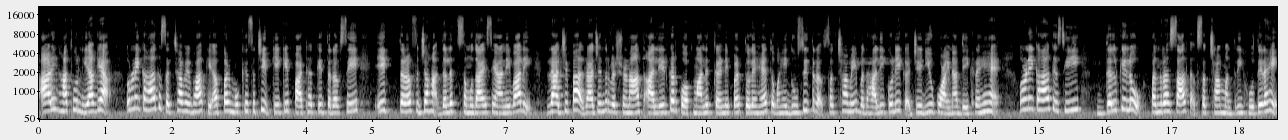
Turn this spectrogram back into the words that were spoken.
आड़े हाथों लिया गया। उन्होंने कहा कि शिक्षा विभाग के अपर मुख्य सचिव के के पाठक की तरफ़ से एक तरफ़ जहाँ दलित समुदाय से आने वाले राज्यपाल राजेंद्र विश्वनाथ आलेडकर को अपमानित करने पर तुले हैं तो वहीं दूसरी तरफ़ शिक्षा में बदहाली को लेकर जेडीयू को आईना देख रहे हैं। उन्होंने कहा कि इसी दल के लोग पंद्रह साल तक शिक्षा मंत्री होते रहे।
